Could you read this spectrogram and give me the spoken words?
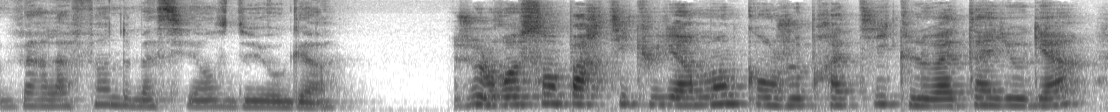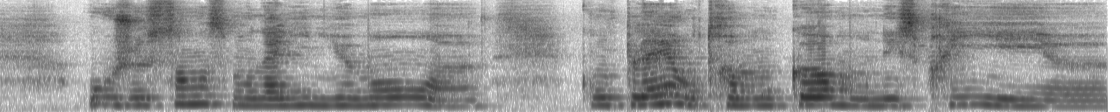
vers la fin de ma séance de yoga. Je le ressens particulièrement quand je pratique le hatha yoga, où je sens mon alignement complet entre mon corps, mon esprit et, euh,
